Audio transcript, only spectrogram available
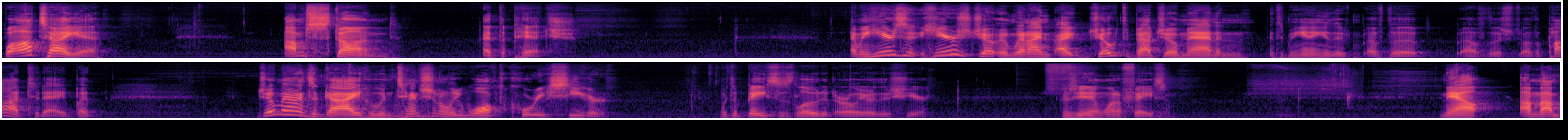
Well, I'll tell you, I'm stunned at the pitch. I mean, here's here's Joe. And When I, I joked about Joe Maddon at the beginning of the of the of the of the pod today, but Joe Maddon's a guy who intentionally walked Corey Seager with the bases loaded earlier this year because he didn't want to face him. Now, I'm, I'm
